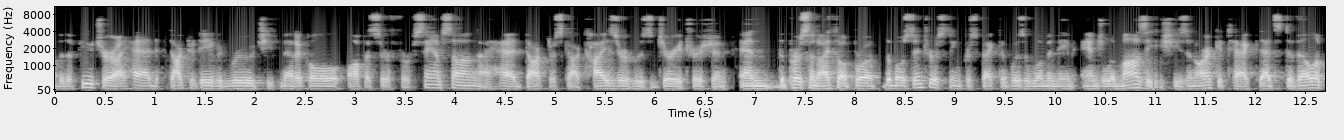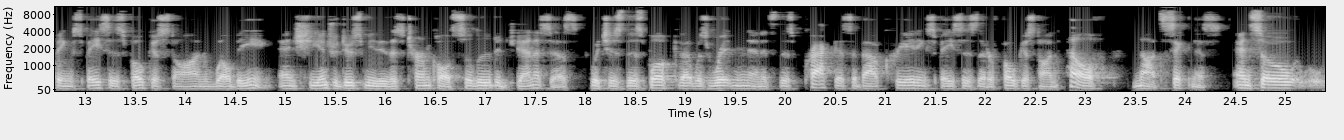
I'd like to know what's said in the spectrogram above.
Hub of the Future, I had Dr. David Rhew, Chief Medical Officer for Samsung. I had Dr. Scott Kaiser, who's a geriatrician. And the person I thought brought the most interesting perspective was a woman named Angela Mazzi. She's an architect that's developing spaces focused on well-being. And she introduced me to this term called salutogenesis, which is this book that was written and it's this practice about creating spaces that are focused on health not sickness. And so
